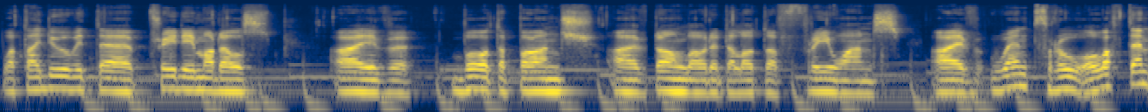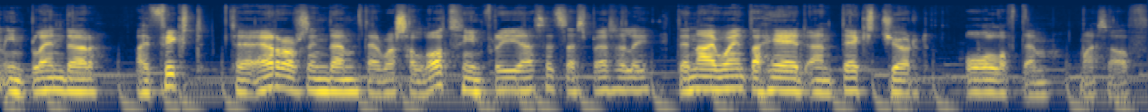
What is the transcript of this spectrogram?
What I do with the 3D models, I've bought a bunch, I've downloaded a lot of free ones, I've went through all of them in Blender, I fixed the errors in them, there was a lot in free assets especially. Then I went ahead and textured all of them myself.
